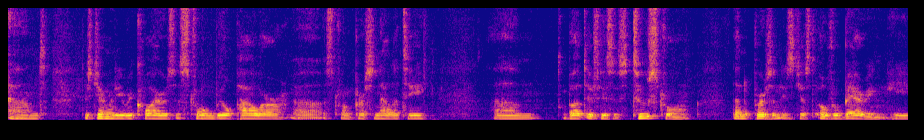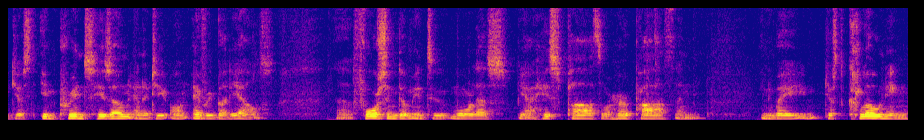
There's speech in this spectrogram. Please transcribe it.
and this generally requires a strong willpower, uh, a strong personality. Um, but if this is too strong, then the person is just overbearing. He just imprints his own energy on everybody else, uh, forcing them into more or less yeah, his path or her path, and in a way just cloning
